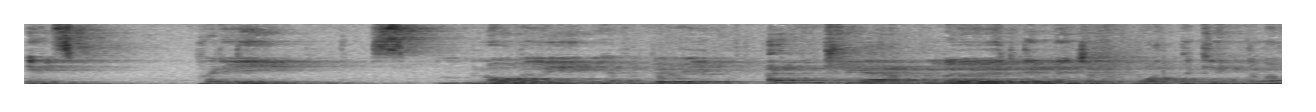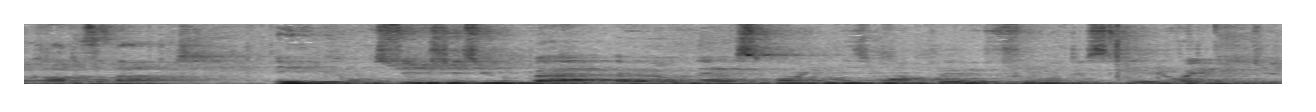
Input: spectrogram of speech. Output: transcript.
it's pretty normally we have a very unclear, blurred image of what the kingdom of God is about. Et qu'on suive Jésus ou pas, euh, on a souvent une vision un peu floue de ce qu'est le royaume de Dieu.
